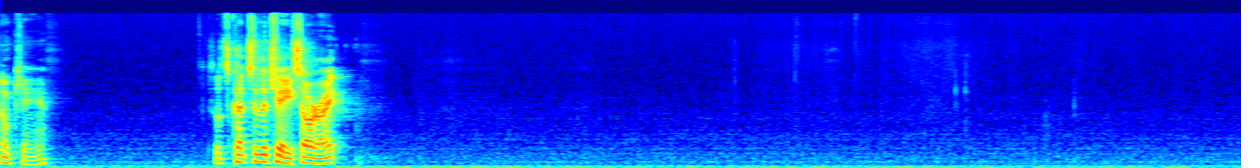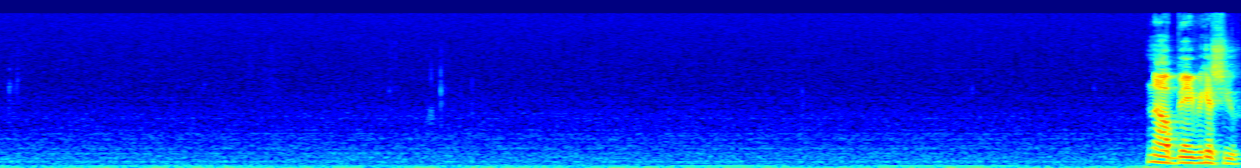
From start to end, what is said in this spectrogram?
Okay. So let's cut to the chase, alright. No, maybe because you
